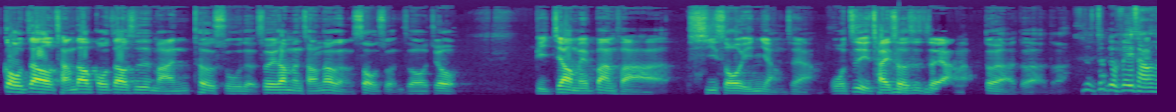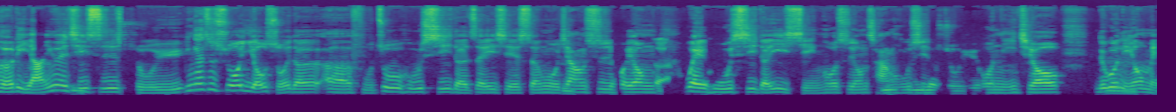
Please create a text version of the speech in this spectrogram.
构造肠道构造是蛮特殊的，所以他们肠道可能受损之后就比较没办法。吸收营养，这样我自己猜测是这样啊，对啊，对啊，对啊，是这个非常合理啊，因为其实属于应该是说有所谓的呃辅助呼吸的这一些生物，像是会用胃呼吸的异形，或是用肠呼吸的属鱼或泥鳅，如果你用每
